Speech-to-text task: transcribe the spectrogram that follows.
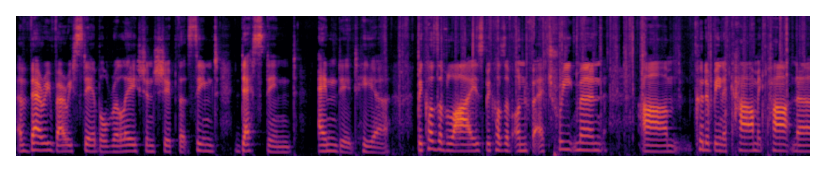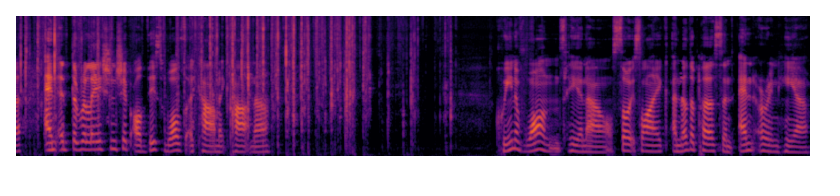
a very, very stable relationship that seemed destined ended here because of lies, because of unfair treatment. Um, could have been a karmic partner entered the relationship or this was a karmic partner. Queen of Wands here now. So it's like another person entering here.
